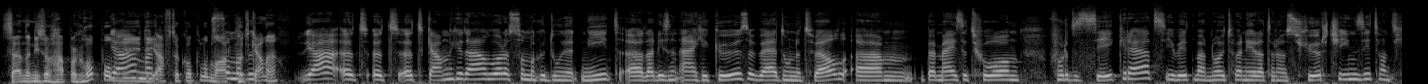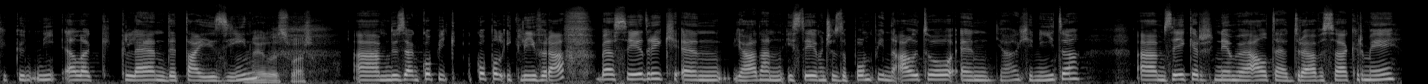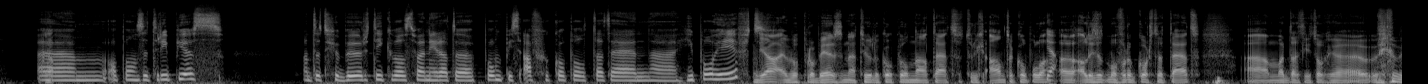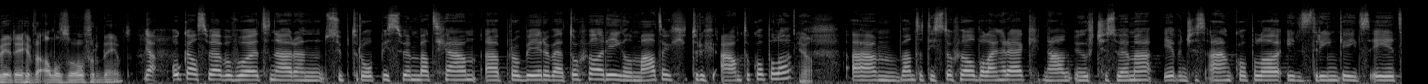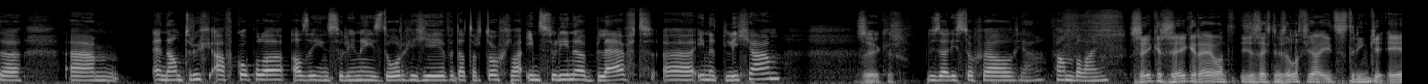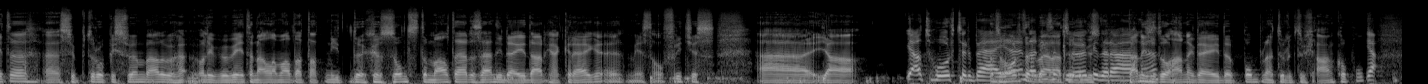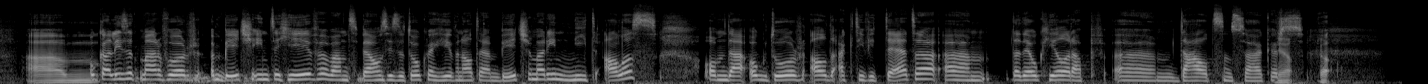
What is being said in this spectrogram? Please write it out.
zijn er niet zo happig op om Ja, die, af te koppelen, maar sommige- het kan. Hè. Ja, het, het, het kan gedaan worden. Sommigen doen het niet. Eh, dat is een eigen keuze. Wij doen het wel. Ehm, bij mij is het gewoon voor de zekerheid. Je weet maar nooit wanneer dat er een scheurtje in zit, want je kunt niet elk klein detail zien. Nee, dat is waar. Ehm, dus dan kop ik, koppel ik liever af bij Cedric. En ja, dan is het eventjes de pomp in de auto en ja, genieten. Ehm, zeker nemen wij altijd druivensuiker mee Ja. ehm, op onze tripjes. Want het gebeurt dikwijls wanneer dat de pomp is afgekoppeld dat hij een eh, hypo heeft. Ja, en we proberen ze natuurlijk ook wel na tijd terug aan te koppelen. Ja. Eh, al is het maar voor een korte tijd. Uh, maar dat hij toch uh, weer even alles overneemt. Ja, ook als wij bijvoorbeeld naar een subtropisch zwembad gaan, uh, proberen wij toch wel regelmatig terug aan te koppelen. Ja. Um, want het is toch wel belangrijk, na een uurtje zwemmen, eventjes aankoppelen, iets drinken, iets eten. Um, en dan terug afkoppelen als de insuline is doorgegeven, dat er toch wat insuline blijft uh, in het lichaam. Zeker. Dus dat is toch wel ja, van belang. Zeker, zeker. Hè? Want je zegt nu zelf, ja, iets drinken, eten, uh, subtropisch zwembaden. We, gaan, we weten allemaal dat dat niet de gezondste maaltijden zijn die dat je daar gaat krijgen. Hè? Meestal frietjes. Uh, ja, ja, het hoort erbij. het hoort hè? erbij dat is het leuke dus eraan. Dan is het wel handig dat je de pomp natuurlijk terug aankoppelt. Ja. Um, Ook al is het maar voor een beetje in te geven, want bij ons is het ook, wij geven altijd een beetje maar in, niet alles. Omdat ook door al de activiteiten, um, dat hij ook heel rap um, daalt, zijn suikers. Ja, ja.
